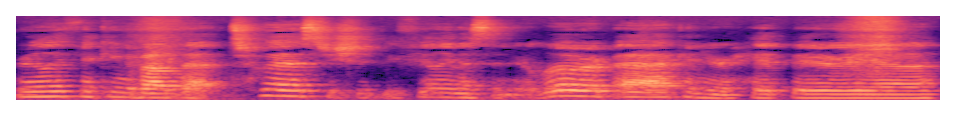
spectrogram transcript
Really thinking about that twist. You should be feeling this in your lower back and your hip area.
